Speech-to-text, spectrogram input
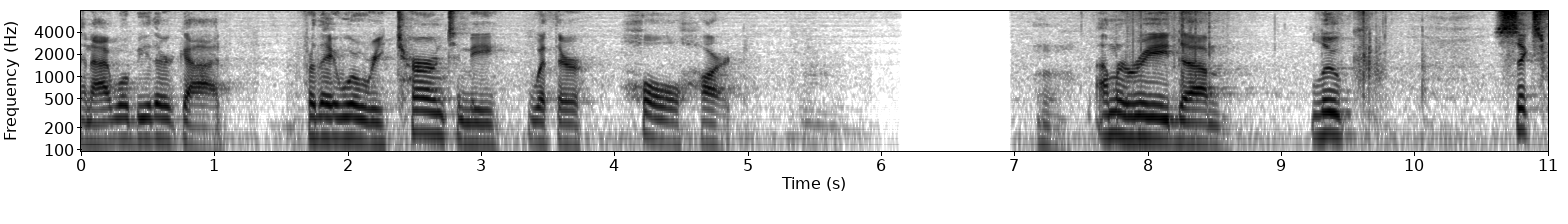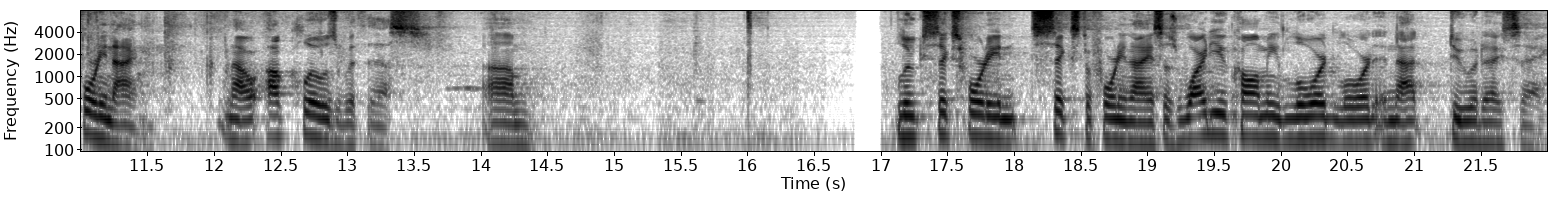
and I will be their God. For they will return to me with their whole heart. Hmm. I'm going to read um, Luke 649. Now, I'll close with this. Um, Luke 6, 46 to 49 says, Why do you call me Lord, Lord, and not do what I say?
